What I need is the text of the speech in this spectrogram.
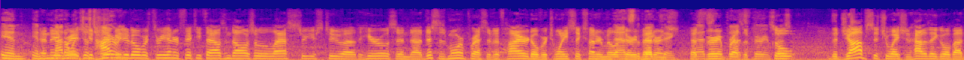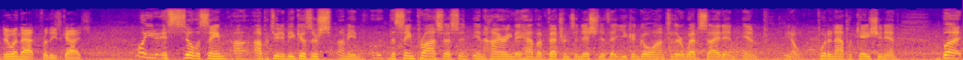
in, in And they've not only just hiring. contributed over three hundred fifty thousand dollars over the last three years to uh, the heroes, and uh, this is more impressive. Have hired over twenty six hundred military the big veterans. That's, That's- very that's impressive. So, impressive. The job situation. How do they go about doing that for these guys? Well, you, it's still the same uh, opportunity because there's, I mean, the same process in, in hiring. They have a veterans initiative that you can go onto their website and, and you know put an application in. But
